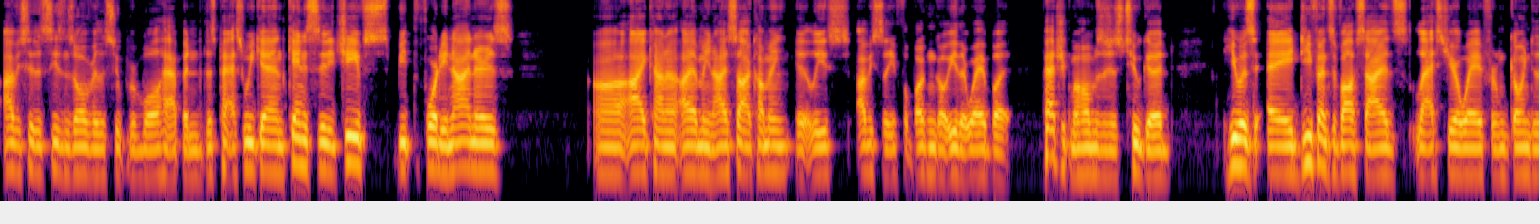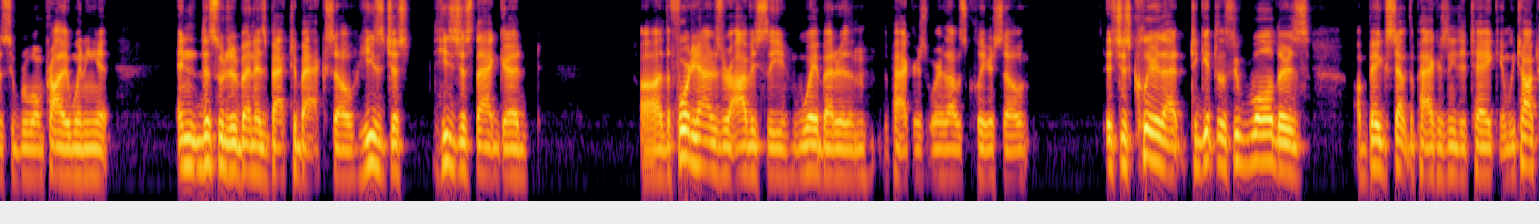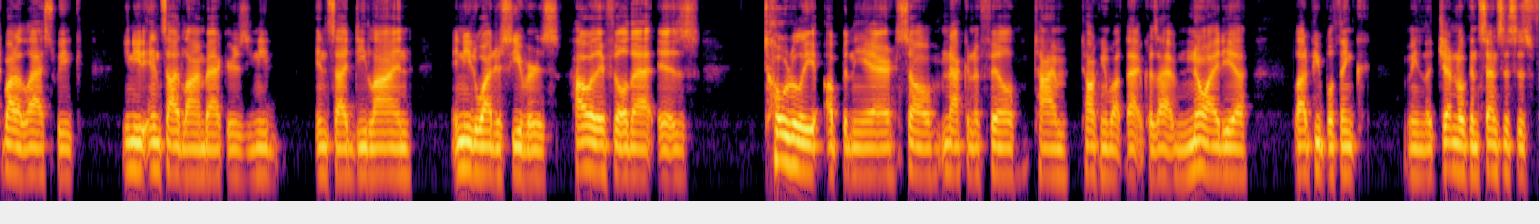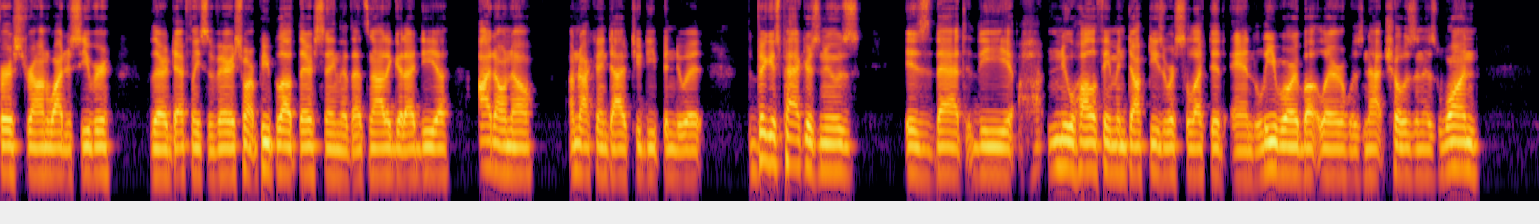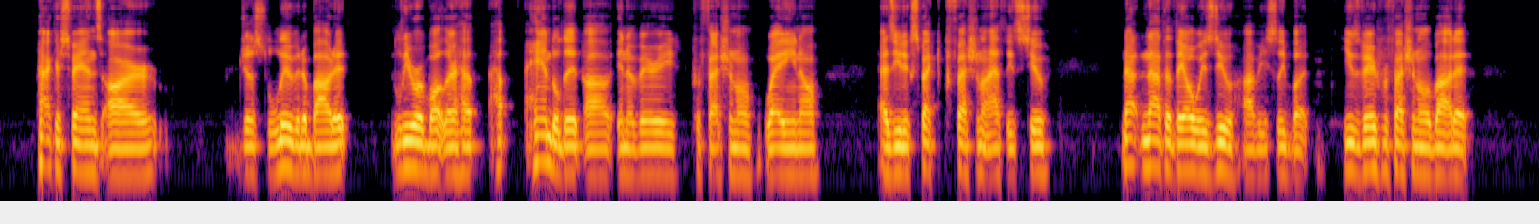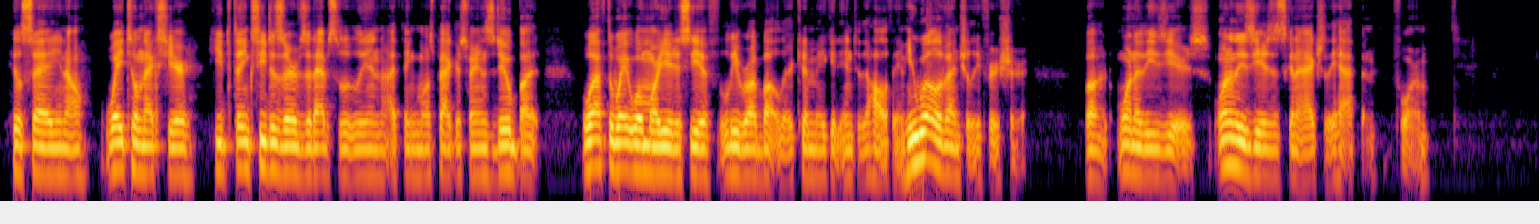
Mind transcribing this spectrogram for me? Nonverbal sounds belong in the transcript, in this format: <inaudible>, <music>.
Obviously, the season's over. The Super Bowl happened this past weekend. Kansas City Chiefs beat the 49ers. Uh, I kind of, I mean, I saw it coming at least. Obviously, football can go either way, but Patrick Mahomes is just too good. He was a defensive offsides last year away from going to the Super Bowl and probably winning it. And this would have been his back to back. So he's just he's just that good. Uh, the 49ers were obviously way better than the Packers were. That was clear. So it's just clear that to get to the Super Bowl, there's a big step the Packers need to take. And we talked about it last week. You need inside linebackers, you need inside D line, and need wide receivers. How they fill that is totally up in the air. So I'm not going to fill time talking about that because I have no idea. A lot of people think, I mean, the general consensus is first round wide receiver. There are definitely some very smart people out there saying that that's not a good idea. I don't know. I'm not going to dive too deep into it. The biggest Packers news is that the new Hall of Fame inductees were selected and Leroy Butler was not chosen as one. Packers fans are just livid about it. Leroy Butler ha- ha- handled it uh, in a very professional way, you know, as you'd expect professional athletes to. Not not that they always do, obviously, but he was very professional about it. He'll say, you know, wait till next year. He thinks he deserves it absolutely, and I think most Packers fans do, but we'll have to wait one more year to see if Leroy Butler can make it into the Hall of Fame. He will eventually for sure. But one of these years, one of these years it's going to actually happen for him.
